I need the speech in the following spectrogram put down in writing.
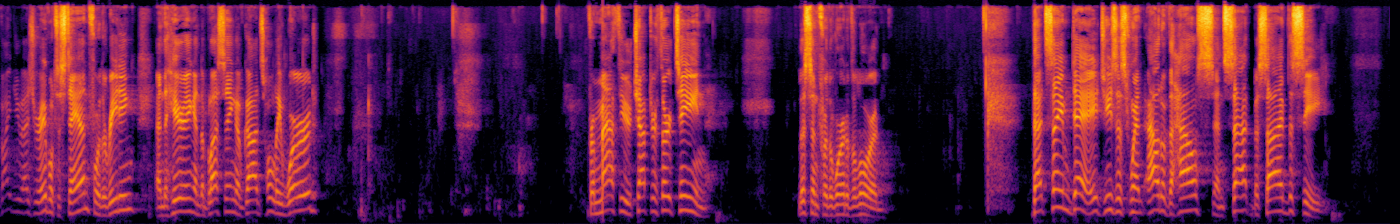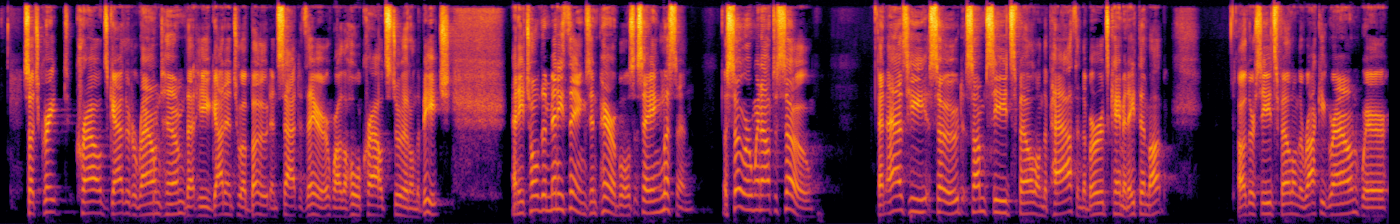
invite you, as you're able to stand, for the reading and the hearing and the blessing of God's holy word. From Matthew chapter 13, listen for the word of the Lord. That same day, Jesus went out of the house and sat beside the sea. Such great crowds gathered around him that he got into a boat and sat there while the whole crowd stood on the beach. And he told them many things in parables, saying, Listen, a sower went out to sow. And as he sowed, some seeds fell on the path, and the birds came and ate them up. Other seeds fell on the rocky ground where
